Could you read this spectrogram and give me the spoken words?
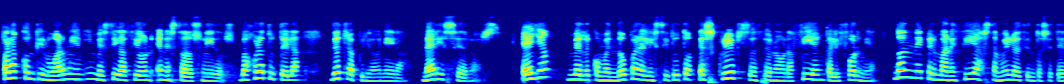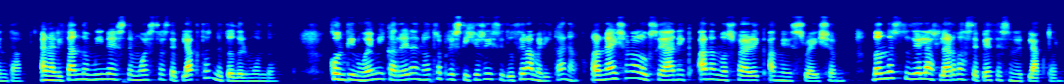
para continuar mi investigación en Estados Unidos, bajo la tutela de otra pionera, Mary Sellers. Ella me recomendó para el Instituto Scripps de Oceanografía en California, donde permanecí hasta 1970, analizando miles de muestras de plancton de todo el mundo. Continué mi carrera en otra prestigiosa institución americana, la National Oceanic and Atmospheric Administration, donde estudié las larvas de peces en el plancton.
